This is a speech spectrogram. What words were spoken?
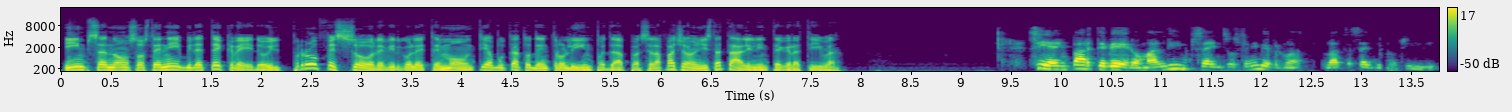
INPS non sostenibile, te credo. Il professore, virgolette, Monti ha buttato dentro l'INPDAP. Se la facciano gli statali l'integrativa. Sì, è in parte vero, ma l'INPS è insostenibile per una, un'altra serie di motivi.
